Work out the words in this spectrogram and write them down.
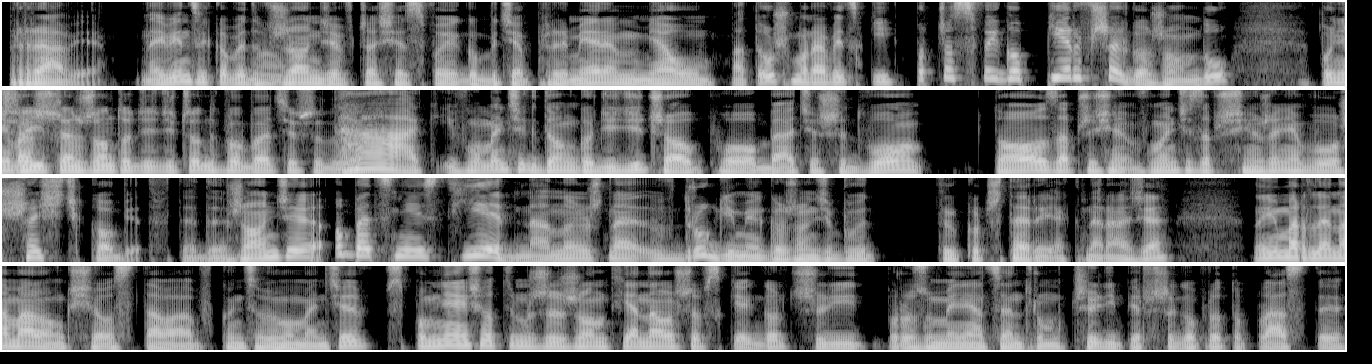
Prawie. Najwięcej kobiet w No. rządzie w czasie swojego bycia premierem miał Mateusz Morawiecki podczas swojego pierwszego rządu, ponieważ... Czyli ten rząd odziedziczony po Beacie Szydło. Tak, i w momencie, gdy on go dziedziczał po Beacie Szydło, to w momencie zaprzysiężenia było sześć kobiet wtedy. W rządzie obecnie jest jedna, no już na... w drugim jego rządzie były tylko cztery jak na razie. No i Marlena Maląg się ostała w końcowym momencie. Wspomniałeś o tym, że rząd Jana Olszewskiego, czyli Porozumienia Centrum, czyli pierwszego protoplasty,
